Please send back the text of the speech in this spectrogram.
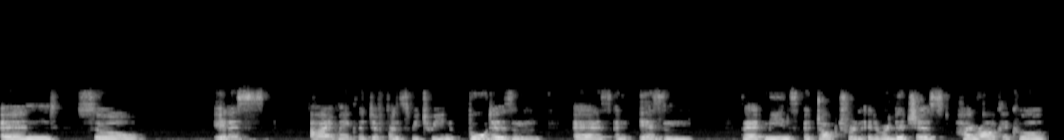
And so it is, I make the difference between Buddhism as an ism that means a doctrine, a religious hierarchical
